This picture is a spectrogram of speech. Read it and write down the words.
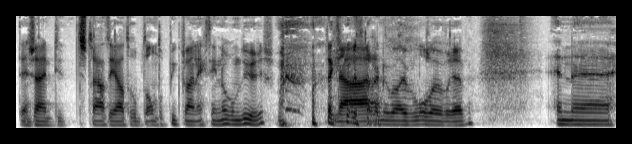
Tenzij het straattheater op de Antropiekplein echt enorm duur is. Maar daar kunnen we het Nou, daar nog wel even los over hebben. En ja,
